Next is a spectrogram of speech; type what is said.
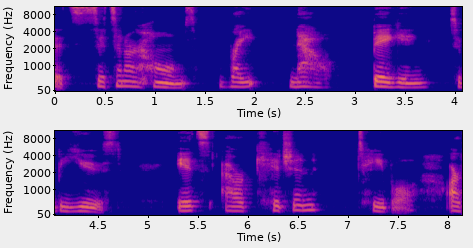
that sits in our homes right now, begging to be used. It's our kitchen table, our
